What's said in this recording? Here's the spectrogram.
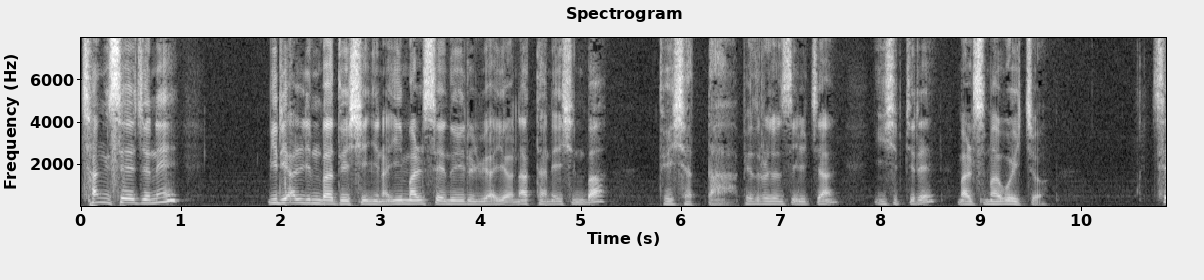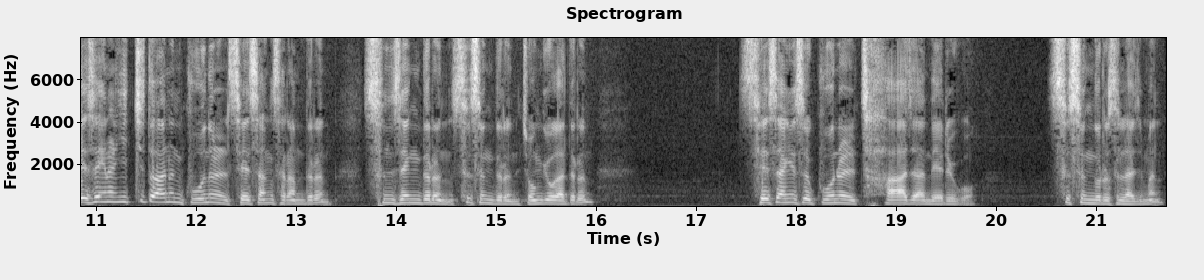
창세전에 미리 알린 바 되시니나 이 말세 너희를 위하여 나타내신 바 되셨다. 베드로전서 1장 20절에 말씀하고 있죠. 세상에는 있지도 않은 구원을 세상 사람들은 선생들은 스승들은 종교가들은 세상에서 구원을 찾아내려고 스승 노릇을 하지만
